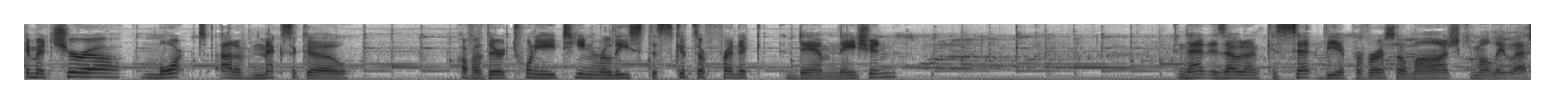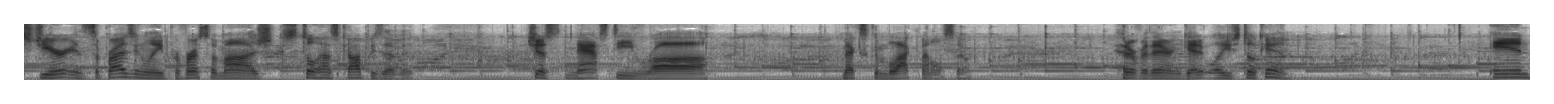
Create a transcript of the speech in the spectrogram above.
Immatura Mort out of Mexico off of their 2018 release, The Schizophrenic Damnation and that is out on cassette via Perverse Homage. Came out late last year, and surprisingly, Perverse Homage still has copies of it. Just nasty, raw Mexican black metal. So head over there and get it while you still can. And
